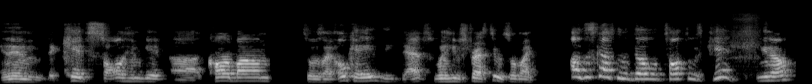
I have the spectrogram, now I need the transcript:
and then the kid saw him get uh, car bombed, so it was like, okay, that's when he was stressed too. So I'm like, oh, this guy's gonna go talk to his kid, you know,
